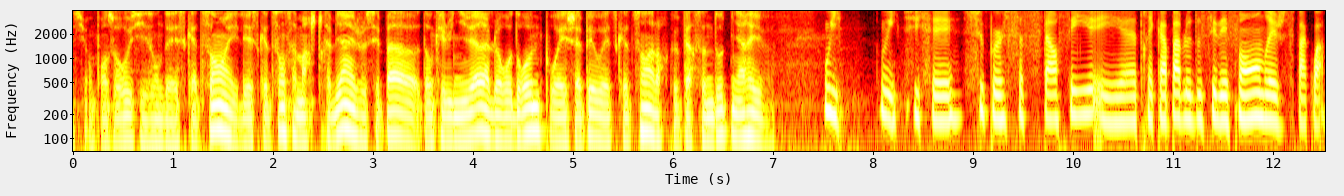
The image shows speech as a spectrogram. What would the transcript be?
si on pense aux Russes, ils ont des S-400 et les S-400 ça marche très bien. Et je sais pas dans quel univers l'Eurodrone pourrait échapper aux S-400 alors que personne d'autre n'y arrive. Oui, oui, si c'est super stealthy et euh, très capable de se défendre et je sais pas quoi.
